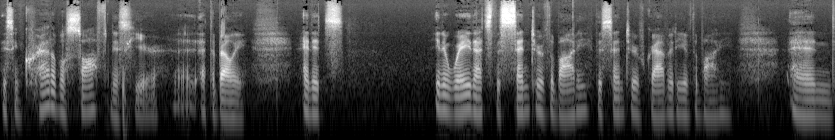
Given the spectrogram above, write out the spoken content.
this incredible softness here uh, at the belly. And it's, in a way, that's the center of the body, the center of gravity of the body. And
